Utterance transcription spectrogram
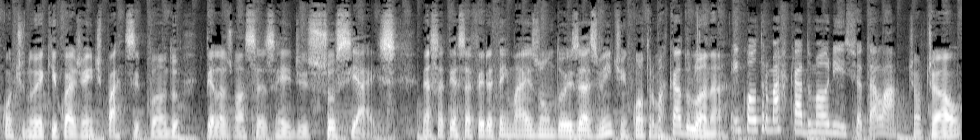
Continue aqui com a gente participando pelas nossas redes sociais. Nessa terça-feira tem mais um 2 às 20, encontro marcado, Luana? Encontro marcado, Maurício, até lá. Tchau, tchau.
